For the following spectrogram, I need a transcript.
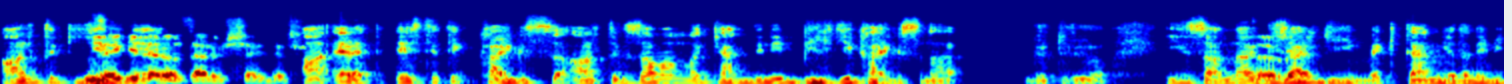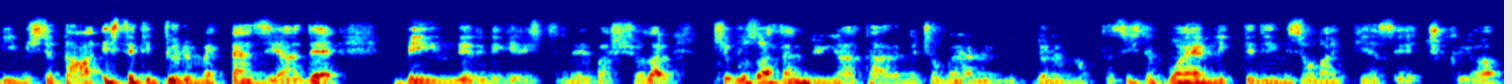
artık yeni... Zenginler özel bir şeydir. Aa, evet estetik kaygısı artık zamanla kendini bilgi kaygısına götürüyor. İnsanlar evet. güzel giyinmekten ya da ne bileyim işte daha estetik görünmekten ziyade beyinlerini geliştirmeye başlıyorlar. Ki bu zaten dünya tarihinde çok önemli bir dönüm noktası. İşte bohemlik dediğimiz olay piyasaya çıkıyor.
